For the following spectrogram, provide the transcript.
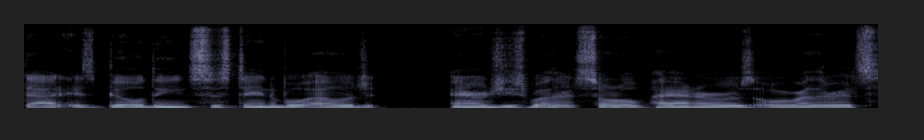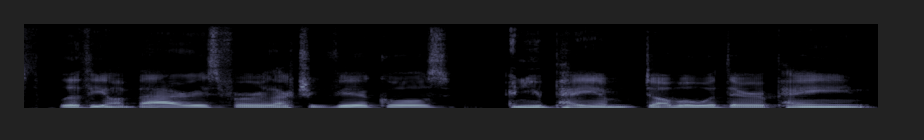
that is building sustainable energies, whether it's solar panels or whether it's lithium batteries for electric vehicles and you pay them double what they're paying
